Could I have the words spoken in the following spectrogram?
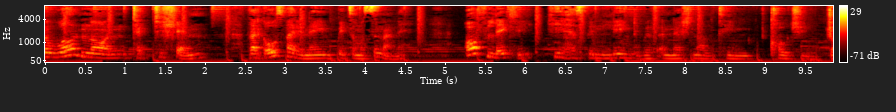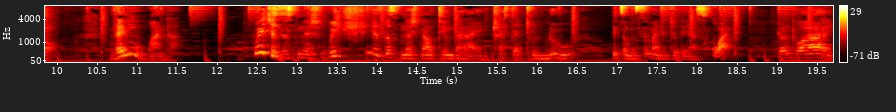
the well-known tactician that goes by the name Pitso Mosimane, of lately he has been linked with a national team coaching job. Then you wonder, which is this which is this national team that are interested to lure Pitso Mosimane to their squad? Don't worry,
